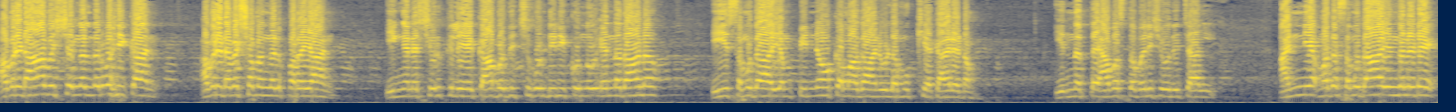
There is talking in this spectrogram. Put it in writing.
അവരുടെ ആവശ്യങ്ങൾ നിർവഹിക്കാൻ അവരുടെ വിഷമങ്ങൾ പറയാൻ ഇങ്ങനെ ശിർക്കിലേക്ക് ആപതിച്ചു കൊണ്ടിരിക്കുന്നു എന്നതാണ് ഈ സമുദായം പിന്നോക്കമാകാനുള്ള മുഖ്യ കാരണം. ഇന്നത്തെ അവസ്ഥ പരിശോധിച്ചാൽ അന്യ മതസമുദായങ്ങളുടെ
